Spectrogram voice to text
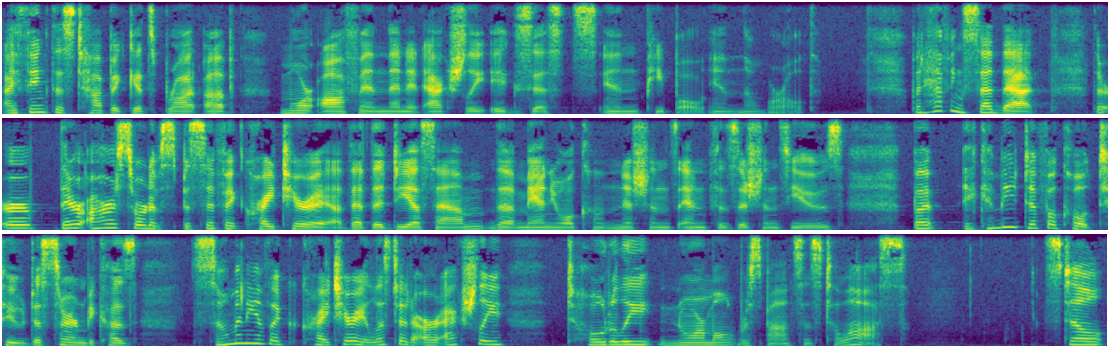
I think this topic gets brought up more often than it actually exists in people in the world. But having said that, there are there are sort of specific criteria that the DSM, the manual clinicians and physicians use, but it can be difficult to discern because so many of the criteria listed are actually totally normal responses to loss. Still,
